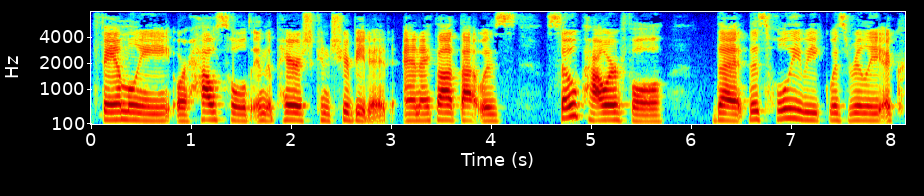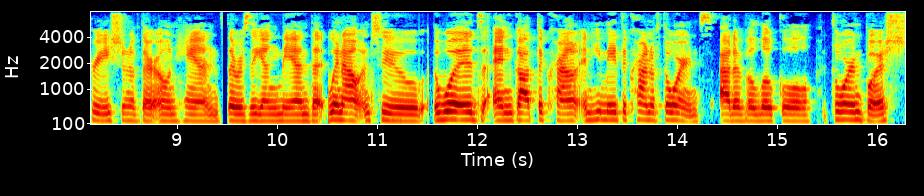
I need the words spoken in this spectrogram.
family or household in the parish contributed. And I thought that was so powerful that this Holy Week was really a creation of their own hands. There was a young man that went out into the woods and got the crown, and he made the crown of thorns out of a local thorn bush.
